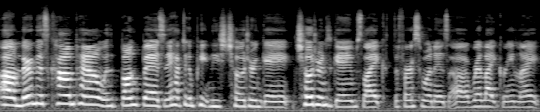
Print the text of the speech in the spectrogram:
Um, they're in this compound with bunk beds, and they have to compete in these children game children's games. Like the first one is uh, red light, green light,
